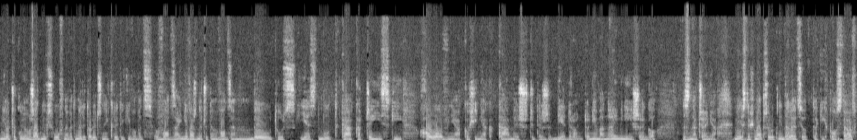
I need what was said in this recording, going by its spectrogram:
nie oczekują żadnych słów, nawet merytorycznej krytyki wobec wodza. I nieważne, czy tym wodzem był Tusk, jest Budka, Kaczyński, Hołownia, Kosiniak-Kamysz, czy też Biedroń. To nie ma najmniejszego znaczenia. My jesteśmy absolutnie dalecy od takich postaw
